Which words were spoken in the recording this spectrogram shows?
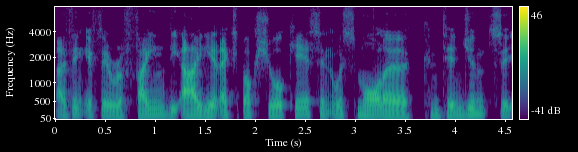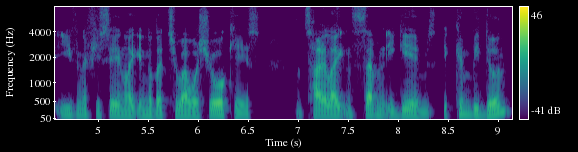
I think if they refined the idea at Xbox Showcase into a smaller contingent, so even if you're saying like another two-hour showcase that's highlighting 70 games, it can be done.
